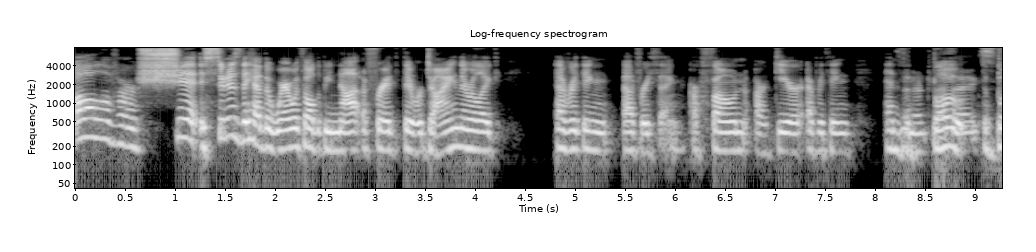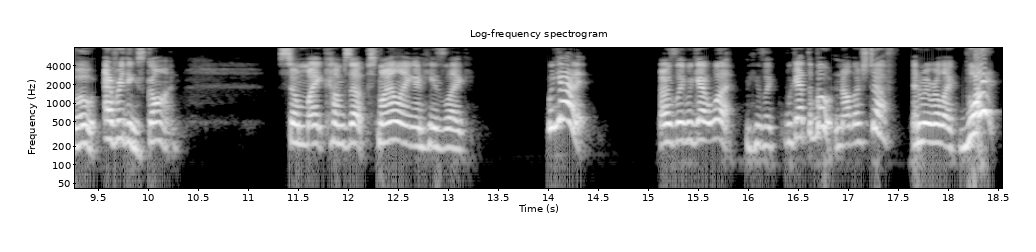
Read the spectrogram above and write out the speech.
all of our shit. As soon as they had the wherewithal to be not afraid that they were dying, they were like, everything, everything, our phone, our gear, everything, and the boat, bags. the boat, everything's gone. So Mike comes up smiling and he's like, we got it. I was like, we got what? And he's like, we got the boat and all their stuff. And we were like, what?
